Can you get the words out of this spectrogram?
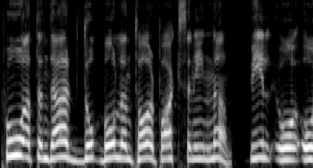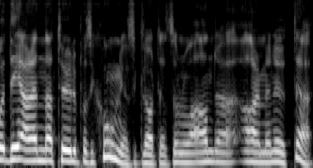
på att den där bollen tar på axeln innan. Vill, och, och det är en naturlig position såklart eftersom de har andra armen ute.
